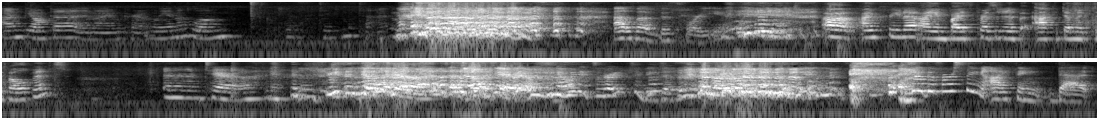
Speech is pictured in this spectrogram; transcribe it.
I'm Bianca and I am currently an alum. Just taking the time. I love this for you. Uh, I'm Karina. I am Vice President of Academic Development. And then I'm Tara. just Tara. Just Tara. You know what? It's great to be just Tara. so the first thing I think that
